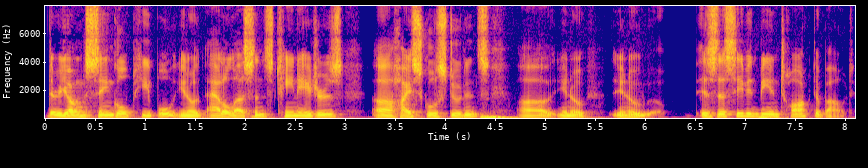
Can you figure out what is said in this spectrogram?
they're young single people, you know, adolescents, teenagers, uh, high school students, uh, you know, you know, is this even being talked about?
